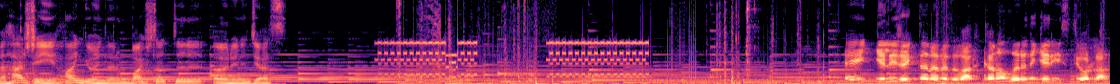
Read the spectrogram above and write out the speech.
ve her şeyi hangi oyunların başlattığını öğreneceğiz. Hey, gelecekten aradılar. Kanallarını geri istiyorlar.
